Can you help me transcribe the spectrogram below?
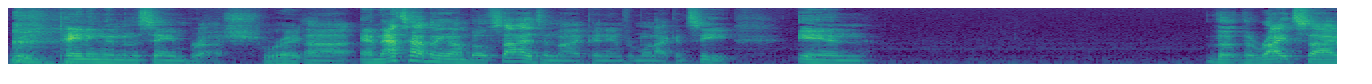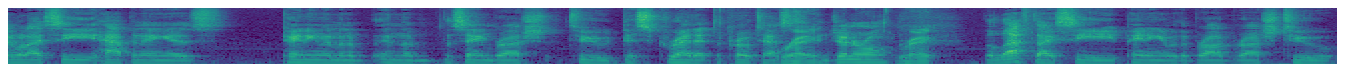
with painting them in the same brush. Right. Uh, and that's happening on both sides, in my opinion, from what I can see. In the the right side, what I see happening is painting them in, a, in the, the same brush to discredit the protests Right. in general. Right. The left, I see painting it with a broad brush to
